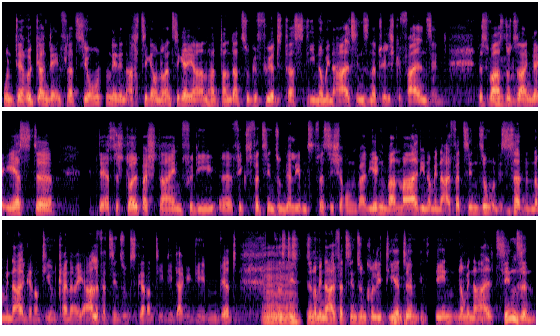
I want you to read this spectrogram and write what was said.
Und der Rückgang der Inflation in den 80er und 90er Jahren hat dann dazu geführt, dass die Nominalzinsen natürlich gefallen sind. Das war mhm. sozusagen der erste der erste Stolperstein für die äh, Fixverzinsung der Lebensversicherung, weil irgendwann mal die Nominalverzinsung, und es ist halt eine Nominalgarantie und keine reale Verzinsungsgarantie, die da gegeben wird, mhm. dass diese Nominalverzinsung kollidierte mit den Nominalzinsen.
